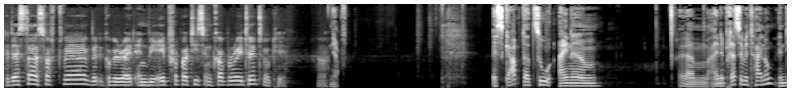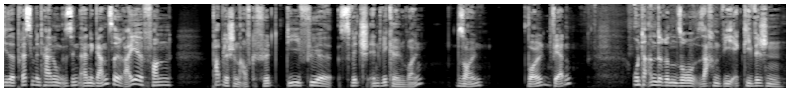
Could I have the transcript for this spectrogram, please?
Bethesda Software, Be- Copyright NBA Properties Incorporated. Okay. Ja. Es gab dazu eine, ähm, eine Pressemitteilung. In dieser Pressemitteilung sind eine ganze Reihe von Publishern aufgeführt, die für Switch entwickeln wollen, sollen, wollen, werden. Unter anderem so Sachen wie Activision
